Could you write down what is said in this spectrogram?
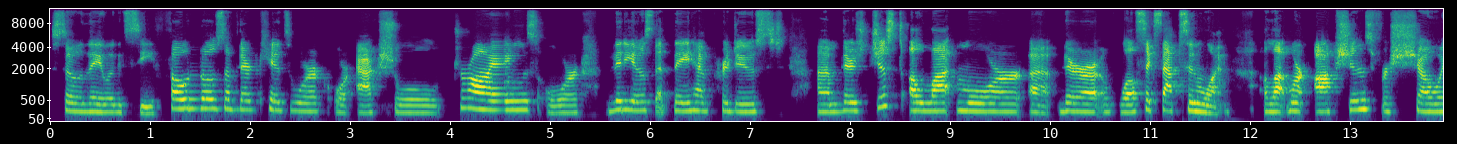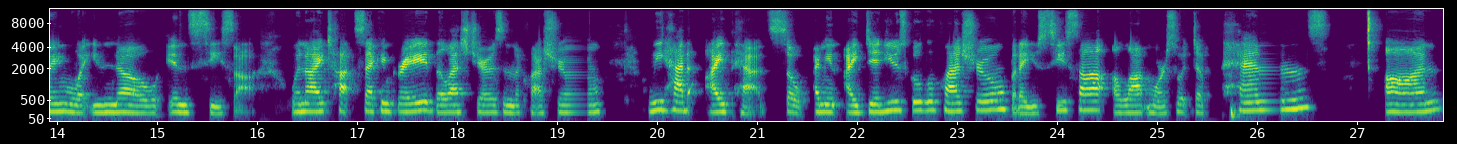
So they would see photos of their kids work or actual drawings or videos that they have produced. Um, there's just a lot more uh, there are well six apps in one. A lot more options for showing what you know in seesaw when I taught second grade, the last year I was in the classroom, we had iPads. So, I mean, I did use Google Classroom, but I use Seesaw a lot more. So it depends on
